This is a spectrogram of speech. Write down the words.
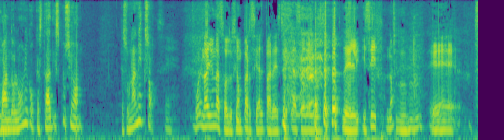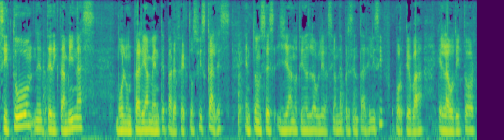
cuando lo único que está a discusión es un anexo. Sí. Bueno, hay una solución parcial para este caso de los- del ISIF, ¿no? Eh, si tú eh, te dictaminas voluntariamente para efectos fiscales, entonces ya no tienes la obligación de presentar el ISIF, porque va el auditor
